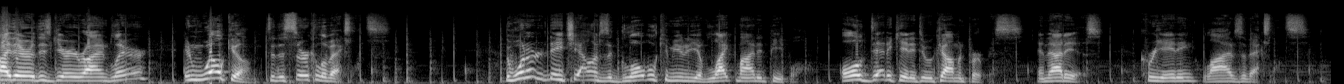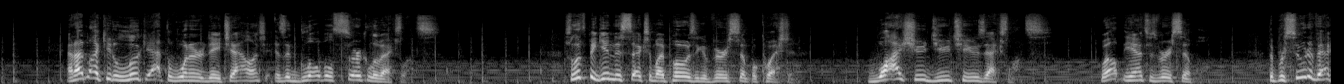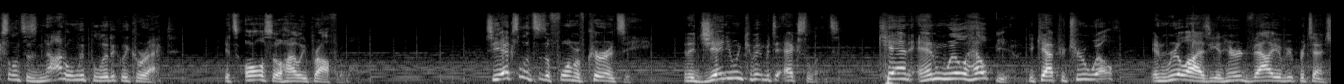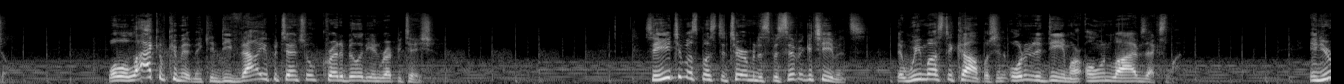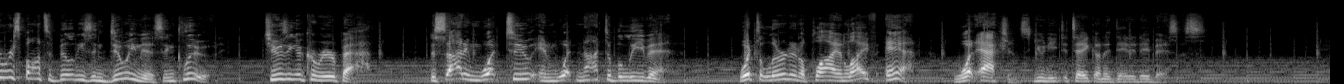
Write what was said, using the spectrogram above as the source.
Hi there, this is Gary Ryan Blair, and welcome to the Circle of Excellence. The 100 Day Challenge is a global community of like minded people, all dedicated to a common purpose, and that is creating lives of excellence. And I'd like you to look at the 100 Day Challenge as a global circle of excellence. So let's begin this section by posing a very simple question Why should you choose excellence? Well, the answer is very simple. The pursuit of excellence is not only politically correct, it's also highly profitable. See, excellence is a form of currency, and a genuine commitment to excellence can and will help you to capture true wealth and realize the inherent value of your potential. While a lack of commitment can devalue potential, credibility, and reputation. See, each of us must determine the specific achievements that we must accomplish in order to deem our own lives excellent. And your responsibilities in doing this include choosing a career path, deciding what to and what not to believe in, what to learn and apply in life, and what actions you need to take on a day to day basis.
